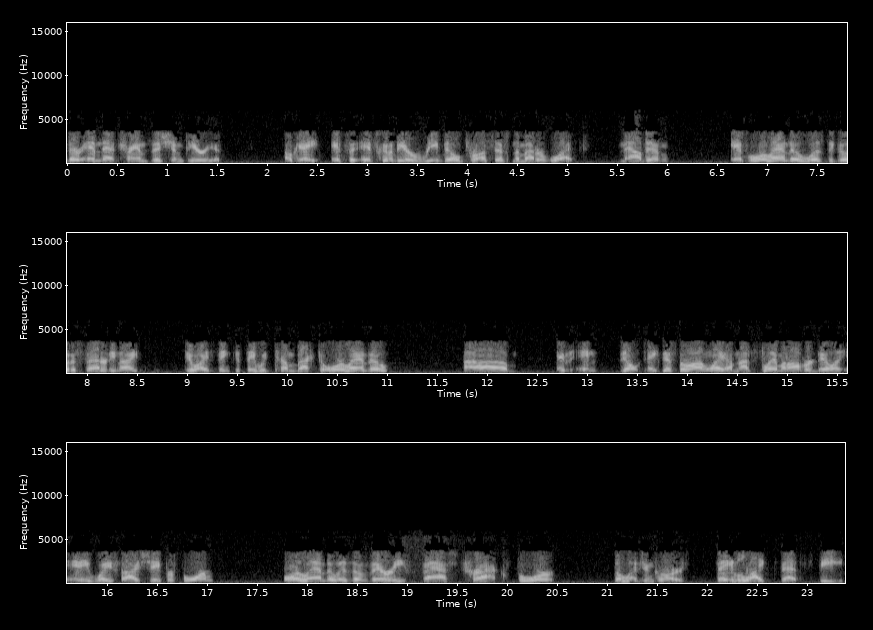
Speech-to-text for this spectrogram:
they're in that transition period. Okay, it's a, it's going to be a rebuild process no matter what. Now then, if Orlando was to go to Saturday night, do I think that they would come back to Orlando? Um, and, and don't take this the wrong way. I'm not slamming Auburndale in any way, size, shape, or form. Orlando is a very fast track for the legend cars. They like that speed.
